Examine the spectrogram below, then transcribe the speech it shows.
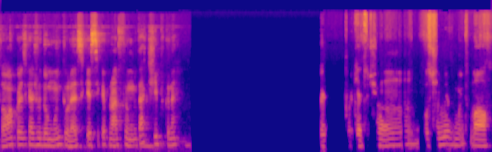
só uma coisa que ajudou muito o Leicester é que esse campeonato foi muito atípico, né? Porque tu tinha um, os times muito mal.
